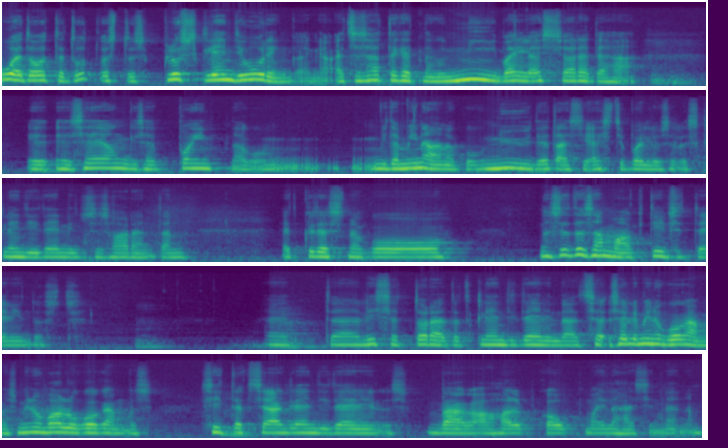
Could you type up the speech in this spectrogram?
uue toote tutvustus pluss kliendi uuring, on ju, et sa saad tegelikult nagu nii palju asju ära teha. ja, ja see ongi see point nagu, mida mina nagu nüüd edasi hästi palju selles klienditeeninduses arendan. et kuidas nagu noh, sedasama aktiivset teenindust. et äh, lihtsalt toredad klienditeenindajad, see, see oli minu kogemus, minu valukogemus. sitaks hea klienditeenindus, väga halb kaup, ma ei lähe sinna enam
